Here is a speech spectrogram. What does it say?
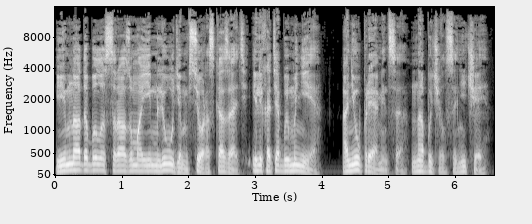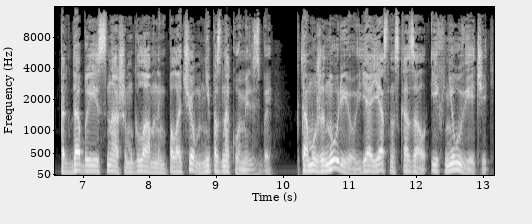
Им надо было сразу моим людям все рассказать, или хотя бы мне а не упрямиться», — набычился Нечай. «Тогда бы и с нашим главным палачом не познакомились бы. К тому же Нурию я ясно сказал, их не увечить.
